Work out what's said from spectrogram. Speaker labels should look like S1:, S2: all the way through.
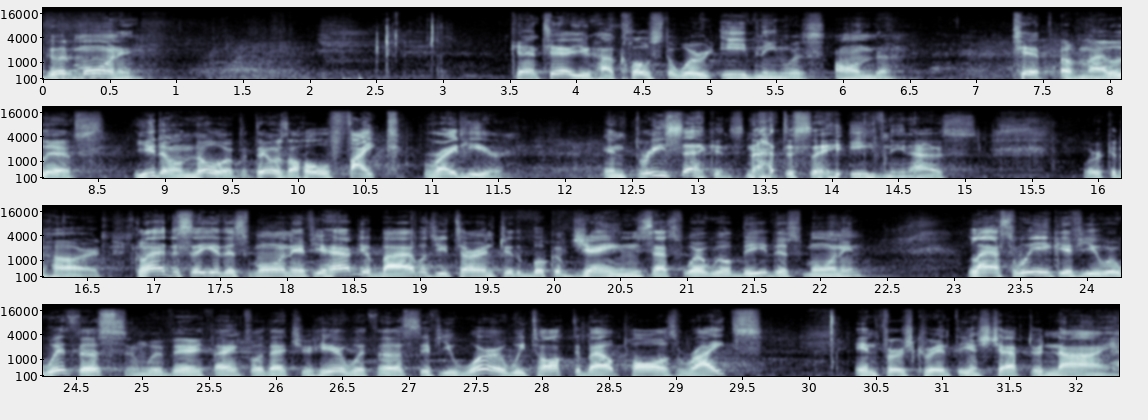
S1: Good morning. Can't tell you how close the word evening was on the tip of my lips. You don't know it, but there was a whole fight right here in three seconds not to say evening. I was working hard. Glad to see you this morning. If you have your Bibles, you turn to the book of James. That's where we'll be this morning. Last week, if you were with us, and we're very thankful that you're here with us, if you were, we talked about Paul's rights in 1 Corinthians chapter 9.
